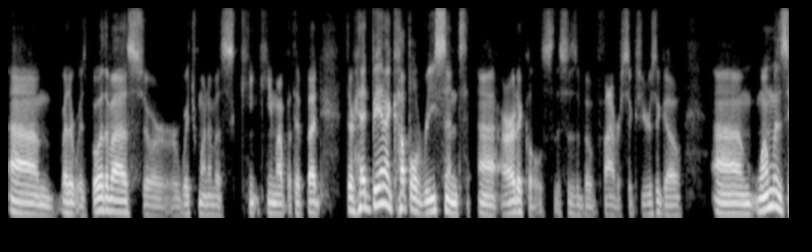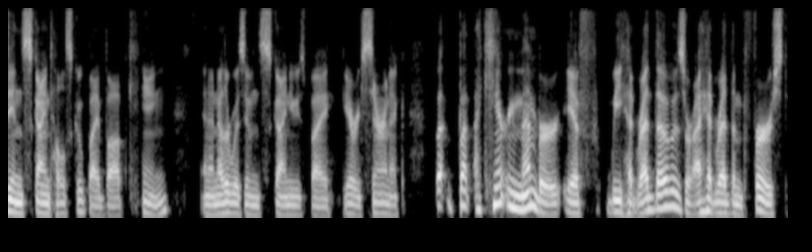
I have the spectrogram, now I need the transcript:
um, whether it was both of us or, or which one of us came, up with it, but there had been a couple recent uh, articles. This is about five or six years ago. Um, one was in Sky and Telescope by Bob King, and another was in Sky News by Gary Seronik but but I can't remember if we had read those or I had read them first,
